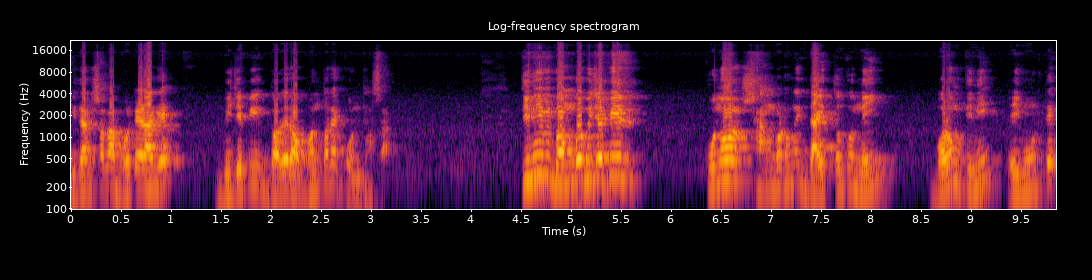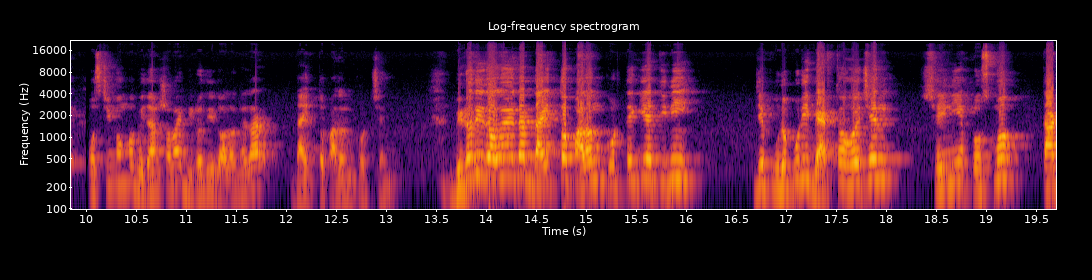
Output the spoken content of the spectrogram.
বিধানসভা ভোটের আগে বিজেপি দলের অভ্যন্তরে কোণঠাসা। তিনি বঙ্গ বিজেপির কোনো সাংগঠনিক দায়িত্ব তো নেই, বরং তিনি এই মুহূর্তে পশ্চিমবঙ্গ বিধানসভায় বিরোধী দলনেতার দায়িত্ব পালন করছেন। বিরোধী দলনেতার দায়িত্ব পালন করতে গিয়ে তিনি যে পুরোপুরি ব্যর্থ হয়েছেন, সেই নিয়ে প্রশ্ন তার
